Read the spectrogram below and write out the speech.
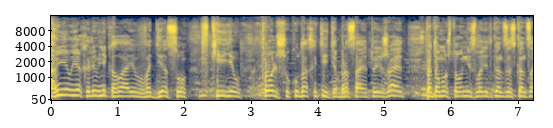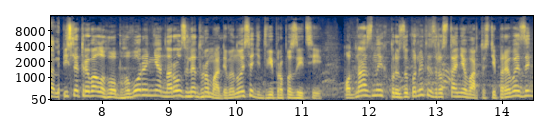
Они уехали в Николаев, в Одессу, в Киев, Польшу, куда хотите, бросают, уезжают, потому что он не сводит концы с концами. Після тривалого обговорення на розгляд громади виносять дві пропозиції. Одна з них призупинити зростання вартості перевезень,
